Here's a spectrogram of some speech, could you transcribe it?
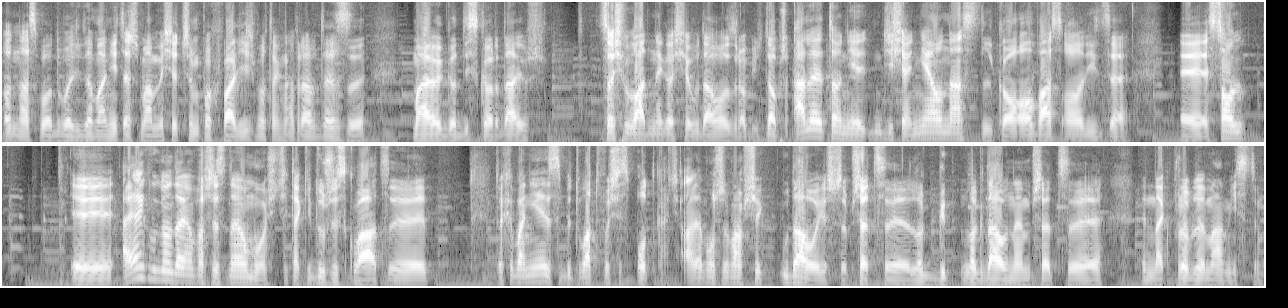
od nas, bo od Bolidomani też mamy się czym pochwalić, bo tak naprawdę z małego Discorda już coś ładnego się udało zrobić. Dobrze, ale to nie, dzisiaj nie o nas, tylko o was, o lidze e, Sol. E, a jak wyglądają wasze znajomości? Taki duży skład. E, to chyba nie jest zbyt łatwo się spotkać, ale może wam się udało jeszcze przed e, lockdownem, przed e, jednak problemami z tym.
